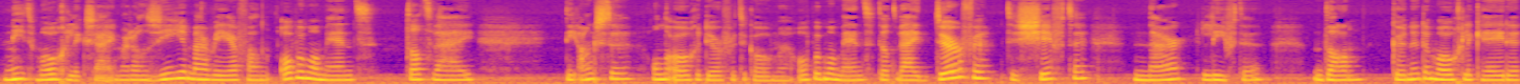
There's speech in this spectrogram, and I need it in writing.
niet mogelijk zijn. Maar dan zie je maar weer van op het moment dat wij die angsten onder ogen durven te komen. Op het moment dat wij durven te shiften naar liefde, dan kunnen de mogelijkheden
